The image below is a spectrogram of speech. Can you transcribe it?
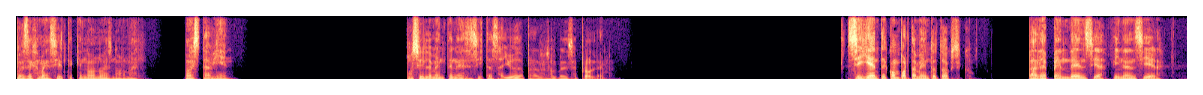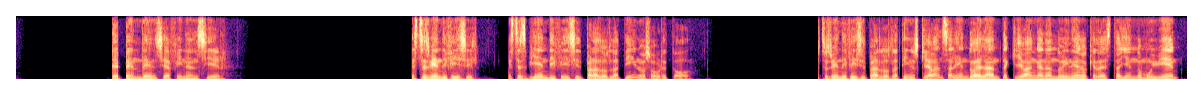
Pues déjame decirte que no, no es normal. No está bien. Posiblemente necesitas ayuda para resolver ese problema. Siguiente comportamiento tóxico. La dependencia financiera. Dependencia financiera. Este es bien difícil. Este es bien difícil para los latinos sobre todo. Esto es bien difícil para los latinos que ya van saliendo adelante, que ya van ganando dinero, que les está yendo muy bien.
